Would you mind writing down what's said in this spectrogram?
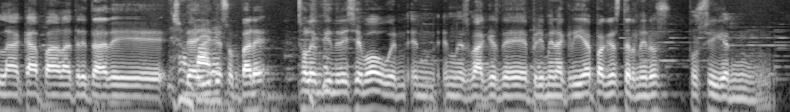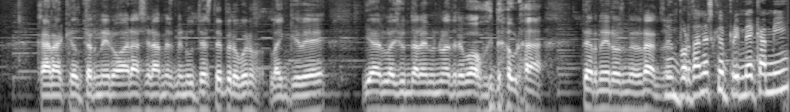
la capa l'ha treta de, De d'ahir, pare. de son pare. Solem tindre eixe bou en, en, en les vaques de primera cria perquè els terneros pues, siguen cara que el ternero ara serà més menut este, però bueno, l'any que ve ja l'ajuntarem en un altre bou i traurà terneros més grans. Lo important és que el primer camí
